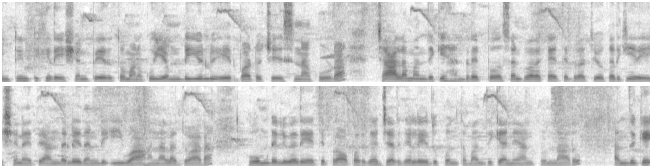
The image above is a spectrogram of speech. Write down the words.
ఇంటింటికి రేషన్ పేరుతో మనకు ఎండియూలు ఏర్పాటు చేసినా కూడా చాలామందికి హండ్రెడ్ పర్సెంట్ వరకు అయితే ప్రతి ఒక్కరికి రేషన్ అయితే అందలేదండి. ఈ వాహనాల ద్వారా హోమ్ డెలివరీ అయితే ప్రాపర్గా జరగలేదు కొంతమందికి అని అంటున్నారు. అందుకే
